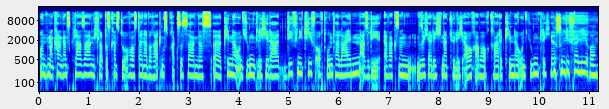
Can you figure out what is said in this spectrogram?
Und man kann ganz klar sagen, ich glaube, das kannst du auch aus deiner Beratungspraxis sagen, dass äh, Kinder und Jugendliche da definitiv auch drunter leiden. Also die Erwachsenen sicherlich natürlich auch, aber auch gerade Kinder und Jugendliche. Das sind die Verlierer.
